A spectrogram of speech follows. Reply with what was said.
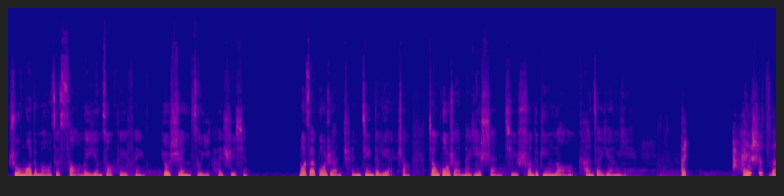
如墨的眸子扫了一眼左菲菲，又迅速移开视线，落在顾阮沉静的脸上，将顾阮那一闪即瞬的冰冷看在眼里。裴裴世子，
